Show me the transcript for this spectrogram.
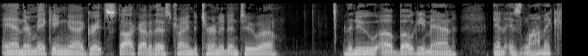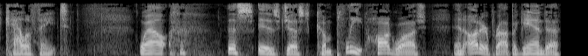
And they're making uh, great stock out of this, trying to turn it into uh, the new uh, bogeyman, an Islamic caliphate. Well, this is just complete hogwash and utter propaganda.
